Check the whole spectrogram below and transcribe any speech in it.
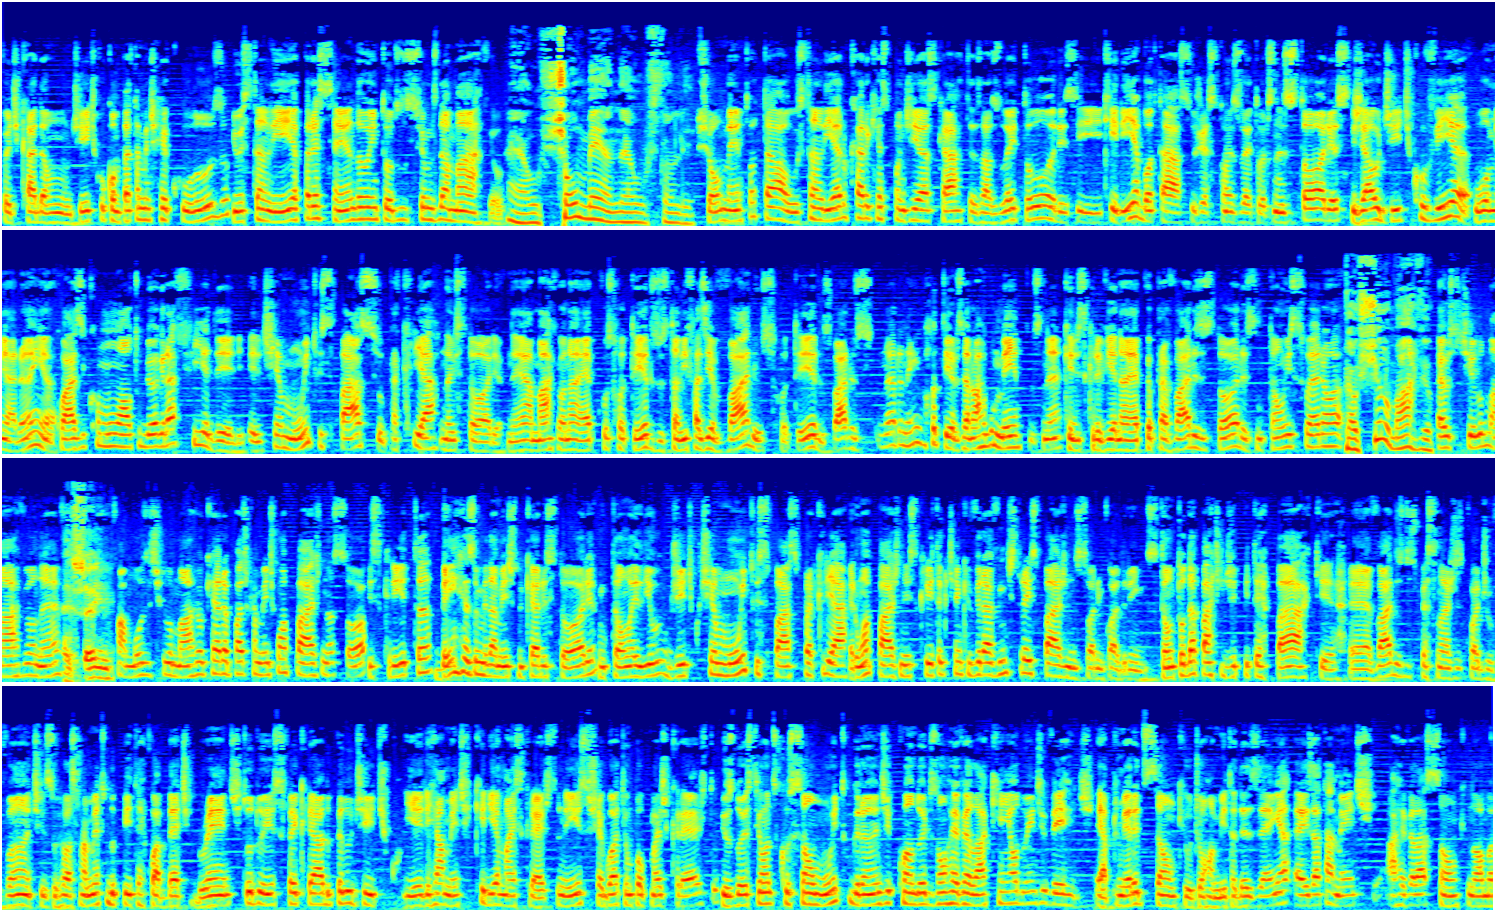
foi de cada um, Ditko completamente recluso e o Stan Lee aparecendo em todos os filmes da Marvel. É, o showman, né? O Stan Lee. Showman total. O Stan Lee era o cara que respondia as cartas aos leitores e queria botar sugestões dos leitores nas histórias. Já o Ditko via o Homem-Aranha quase como uma autobiografia dele. Ele tinha muito espaço para criar na história, né? A Marvel na época os roteiros, o Stan Lee fazia vários roteiros, vários, não eram nem roteiros, eram argumentos, né? Que ele escrevia na época para várias histórias. Então isso era É o estilo Marvel. é o estilo Marvel. Marvel, né? É isso aí. O famoso estilo Marvel, que era praticamente uma página só, escrita bem resumidamente do que era a história. Então ali o Dítico tinha muito espaço para criar. Era uma página escrita que tinha que virar 23 páginas de história em quadrinhos. Então toda a parte de Peter Parker, é, vários dos personagens coadjuvantes, o relacionamento do Peter com a Betty Brant, tudo isso foi criado pelo Dítico. E ele realmente queria mais crédito nisso, chegou a ter um pouco mais de crédito. E os dois têm uma discussão muito grande quando eles vão revelar quem é o Duende Verde. É a primeira edição que o John Romita desenha, é exatamente a revelação que Norman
